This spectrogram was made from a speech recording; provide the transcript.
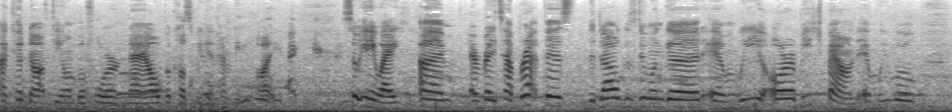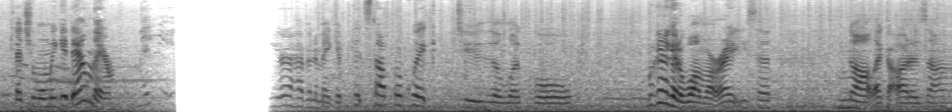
I could not film before now because we didn't have any light. So anyway, um, everybody's had breakfast. The dog is doing good, and we are beach bound, and we will catch you when we get down there. We're having to make a pit stop real quick to the local. We're gonna go to Walmart, right? You said not like an AutoZone.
